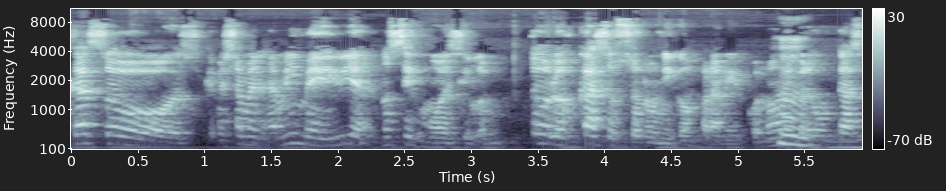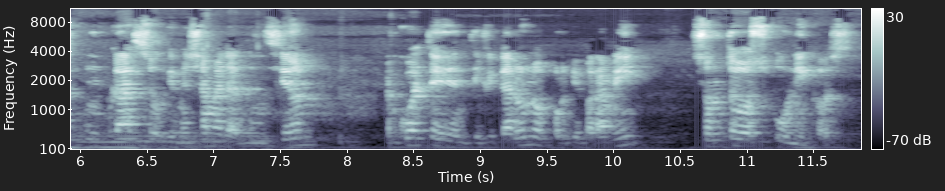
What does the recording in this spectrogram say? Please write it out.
Casos que me llamen, a mí me vivía, no sé cómo decirlo, todos los casos son únicos para mí. Cuando me mm. preguntas un caso que me llame la atención, me cuesta identificar uno porque para mí son todos únicos.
